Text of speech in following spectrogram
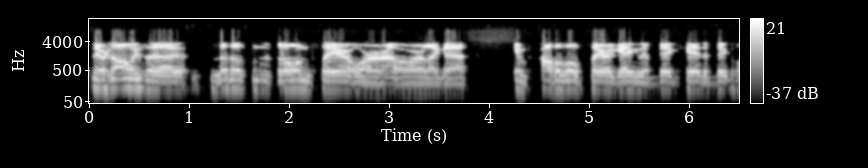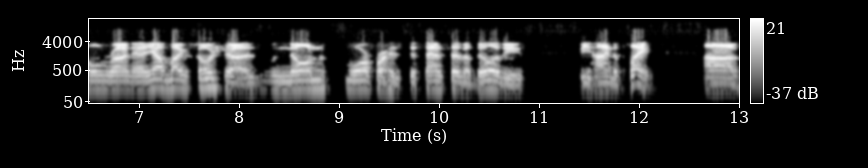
there's always a little known player or or like a improbable player getting the big hit, the big home run. And yeah, Mike Scioscia is known more for his defensive abilities behind the plate. Um,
